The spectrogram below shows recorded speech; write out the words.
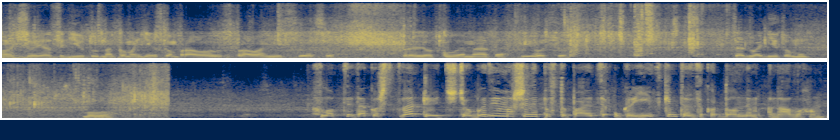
Ось я сидів тут на командирському право, справа місці, ось прильот кулемета. І ось. ось. Це два дні тому було. Хлопці також стверджують, що обидві машини поступаються українським та закордонним аналогом.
